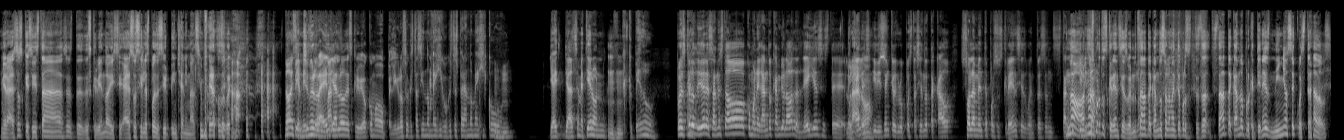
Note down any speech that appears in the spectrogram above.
Mira, esos que sí estás este, describiendo ahí, sí, a eso sí les puedes decir pinche animal sin pedos, güey. No, si el mismo Israel ya lo describió como peligroso que está haciendo México, que está esperando México. Ya, ya se metieron. ¿Qué pedo? Pues es que los líderes han estado como negando que han violado las leyes este, locales Claro. y dicen que el grupo está siendo atacado solamente por sus creencias, güey. Entonces están No, no es por tus creencias, güey. No te ¿No? están atacando solamente por... Te, está- te están atacando porque tienes niños secuestrados.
